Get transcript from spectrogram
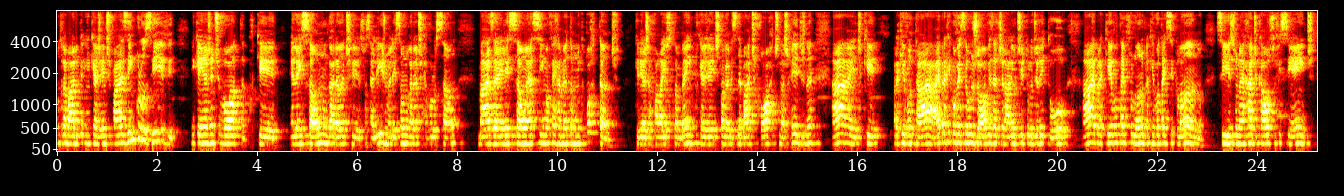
um trabalho em que a gente faz, inclusive, em quem a gente vota, porque eleição não garante socialismo, eleição não garante revolução, mas a eleição é, assim, uma ferramenta muito importante. Queria já falar isso também, porque a gente está vendo esse debate forte nas redes, né? Ai, de que para que votar? Ai, para que convencer os jovens a tirarem o título de eleitor? Ai, para que votar em fulano? Para que votar em ciclano? Se isso não é radical o suficiente?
